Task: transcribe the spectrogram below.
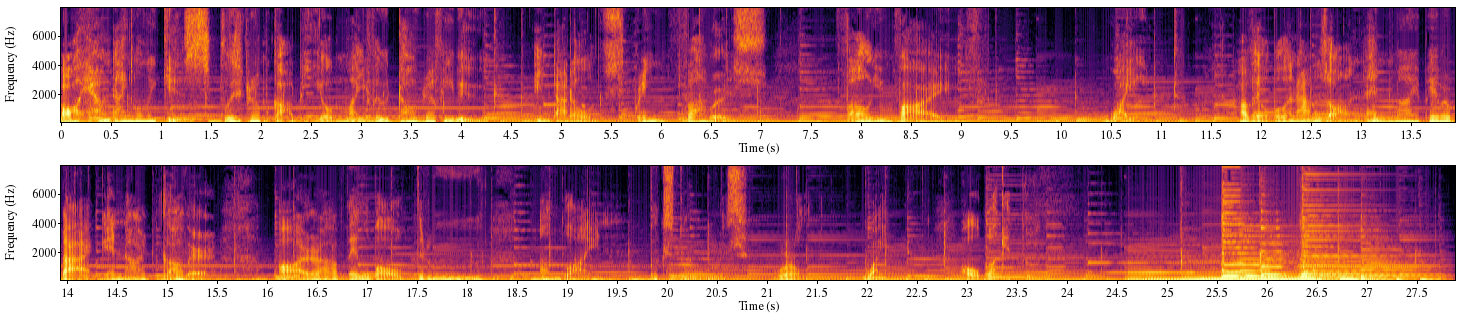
I am Daniel Lucas. Please grab a copy of my photography book entitled Spring Flowers, Volume 5 Wild. Available on Amazon, and my paperback and hardcover are available through online bookstores worldwide. Whole bucket.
